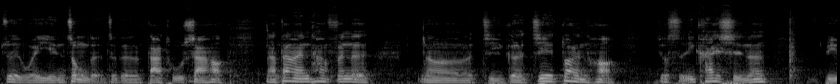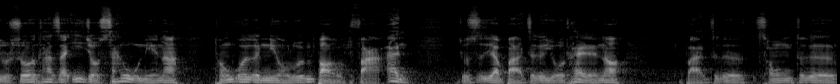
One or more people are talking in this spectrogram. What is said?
最为严重的这个大屠杀哈。那当然，它分了呃几个阶段哈。就是一开始呢，比如说他在一九三五年呐，通过一个纽伦堡法案，就是要把这个犹太人哦，把这个从这个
